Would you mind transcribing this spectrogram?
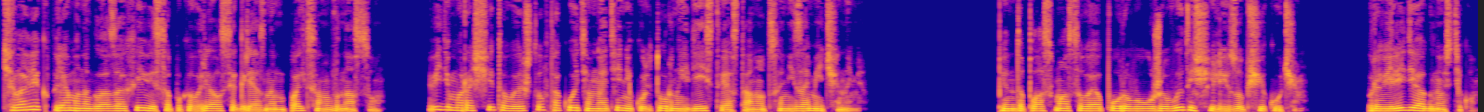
Человек прямо на глазах Эвиса поковырялся грязным пальцем в носу, видимо, рассчитывая, что в такой темноте некультурные действия останутся незамеченными. Пентопластмассовые опоры вы уже вытащили из общей кучи. Провели диагностику.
